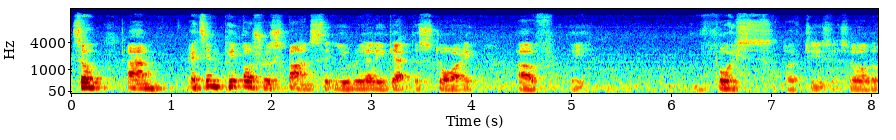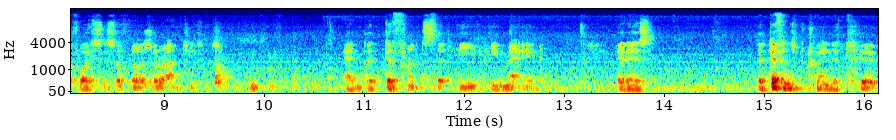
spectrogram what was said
So um, it's in people's response that you really get the story of the voice of Jesus or the voices of those around Jesus and the difference that he, he made. It is the difference between the two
